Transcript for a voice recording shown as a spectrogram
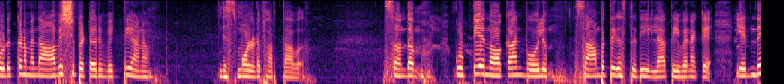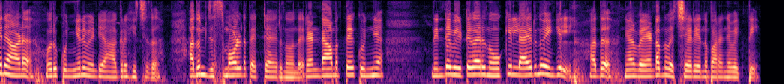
കൊടുക്കണമെന്ന് ആവശ്യപ്പെട്ട ഒരു വ്യക്തിയാണ് ജിസ്മോളുടെ ഭർത്താവ്. സ്വന്തം കുട്ടിയെ നോക്കാൻ പോലും സാമ്പത്തിക സ്ഥിതി ഇല്ലാത്ത ഇവനൊക്കെ എന്തിനാണ് ഒരു കുഞ്ഞിന് വേണ്ടി ആഗ്രഹിച്ചത്? അതും ജിസ്മോളുടെ തെറ്റായിരുന്നു എന്ന്. രണ്ടാമത്തെ കുഞ്ഞ് നിന്റെ വീട്ടുകാർ നോക്കില്ലായിരുന്നുവെങ്കിൽ അത് ഞാൻ വേണ്ടെന്ന് വെച്ചേരെ എന്ന് പറഞ്ഞ വ്യക്തി.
